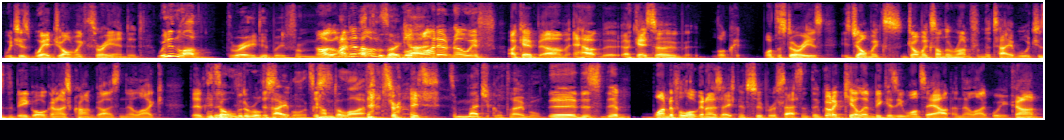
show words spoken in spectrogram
which is where John Wick three ended. we didn't love three, did we? From No, I don't know. I thought it was okay. Look, I don't know if okay. Um, how? Okay, so look, what the story is is John Wick's John Wick's on the run from the table, which is the big organized crime guys, and they're like, the, It's a literal table. It's come to life. That's right. It's a magical table. The this the wonderful organization of super assassins. They've got to kill him because he wants out, and they're like, we can't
